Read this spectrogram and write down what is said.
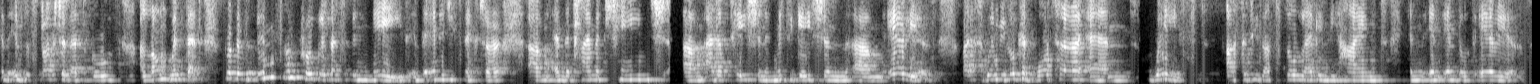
and the infrastructure that goes along with that. So there's been some progress that's been made in the energy sector um, and the climate change um, adaptation and mitigation um, areas. But when we look at water and waste, our cities are still lagging behind in, in, in those areas.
